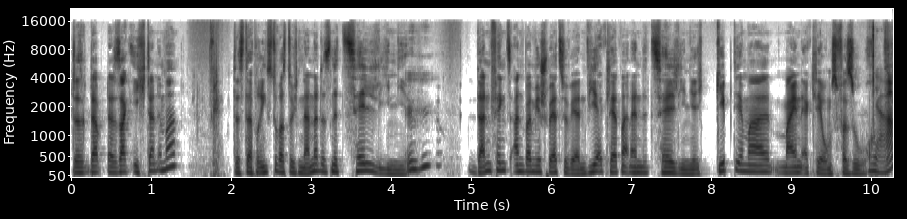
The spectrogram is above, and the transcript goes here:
Da, da, da sage ich dann immer, dass da bringst du was durcheinander, das ist eine Zelllinie. Mhm dann fängt es an, bei mir schwer zu werden. Wie erklärt man eine Zelllinie? Ich gebe dir mal meinen Erklärungsversuch. Ja.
